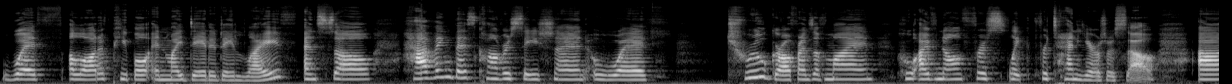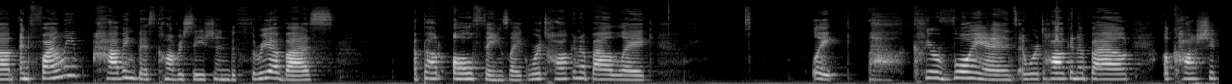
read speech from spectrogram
with a lot of people in my day to day life. And so having this conversation with true girlfriends of mine who I've known for like for 10 years or so. Um, and finally having this conversation, the three of us about all things. Like we're talking about like like clairvoyance and we're talking about akashic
